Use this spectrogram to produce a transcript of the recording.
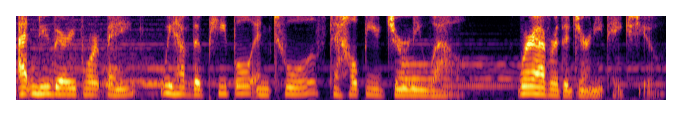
At Newburyport Bank, we have the people and tools to help you journey well, wherever the journey takes you.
